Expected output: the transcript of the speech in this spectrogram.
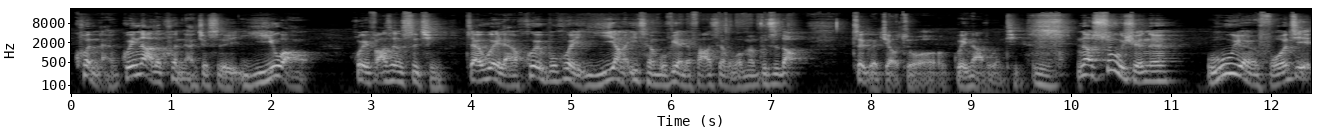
困难。归纳的困难就是以往会发生的事情，在未来会不会一样一成不变的发生，我们不知道。这个叫做归纳的问题。嗯，那数学呢？无远佛界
